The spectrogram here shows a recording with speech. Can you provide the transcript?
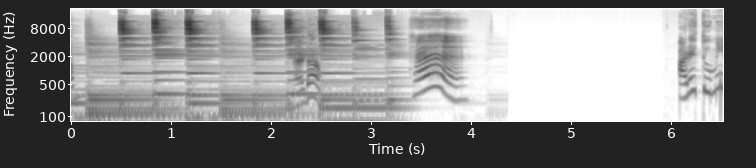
ম্যাডাম? ম্যাডাম? হ্যাঁ। আরে তুমি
